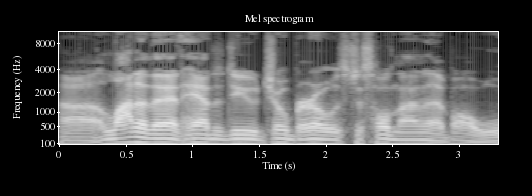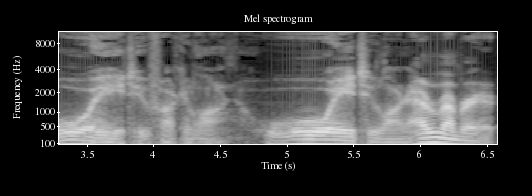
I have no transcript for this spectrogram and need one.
Uh, a lot of that had to do. Joe Burrow was just holding on to that ball way too fucking long, way too long. I remember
